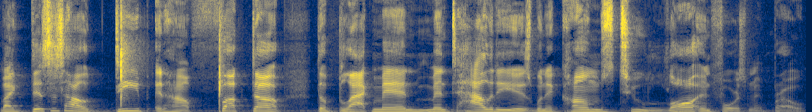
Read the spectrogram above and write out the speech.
like this is how deep and how fucked up the black man mentality is when it comes to law enforcement bro.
